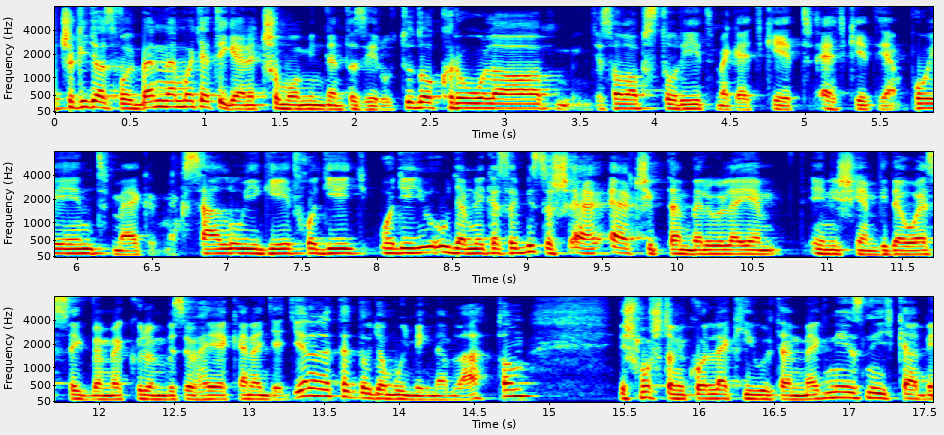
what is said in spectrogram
Csak így az volt bennem, hogy hát igen, egy csomó mindent azért úgy tudok róla, az alapsztorit, meg egy-két, egy-két ilyen poént, meg, meg szállóigét, hogy így, hogy így úgy emlékezem, hogy biztos el, elcsíptem belőle ilyen, én is ilyen videóeszékben, meg különböző helyeken egy-egy jelenetet, de hogy amúgy még nem láttam. És most, amikor lekiültem megnézni, így kb.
